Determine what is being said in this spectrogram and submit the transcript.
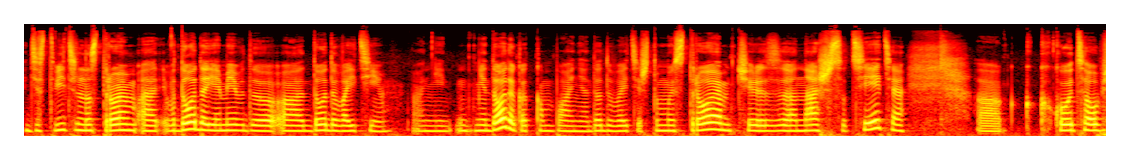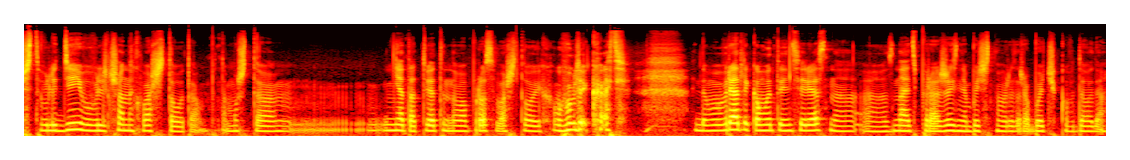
действительно строим... А, в Дода я имею в виду а, Дода в IT, не, не Дода как компания, а Дода в IT, что мы строим через наши соцсети какое-то сообщество людей, вовлеченных во что-то, потому что нет ответа на вопрос, во что их вовлекать. Думаю, вряд ли кому-то интересно э, знать про жизнь обычного разработчика в Дода.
